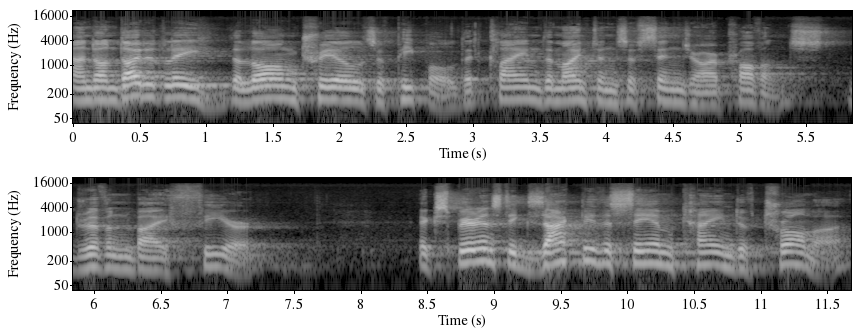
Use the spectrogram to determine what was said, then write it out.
And undoubtedly, the long trails of people that climbed the mountains of Sinjar province, driven by fear, experienced exactly the same kind of trauma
